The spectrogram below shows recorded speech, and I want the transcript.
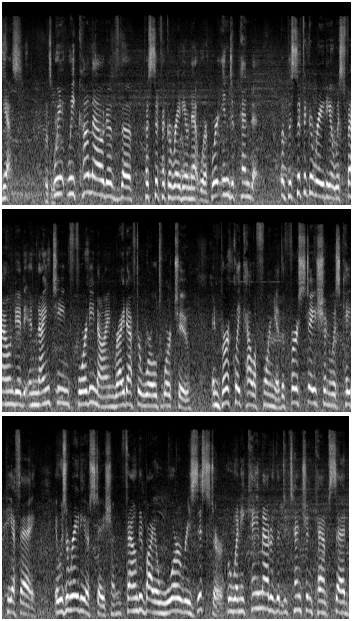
Yes. That's We, great. we come out of the Pacifica Radio Network. We're independent. But Pacifica Radio was founded in 1949, right after World War II, in Berkeley, California. The first station was KPFA. It was a radio station founded by a war resistor who, when he came out of the detention camp, said,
